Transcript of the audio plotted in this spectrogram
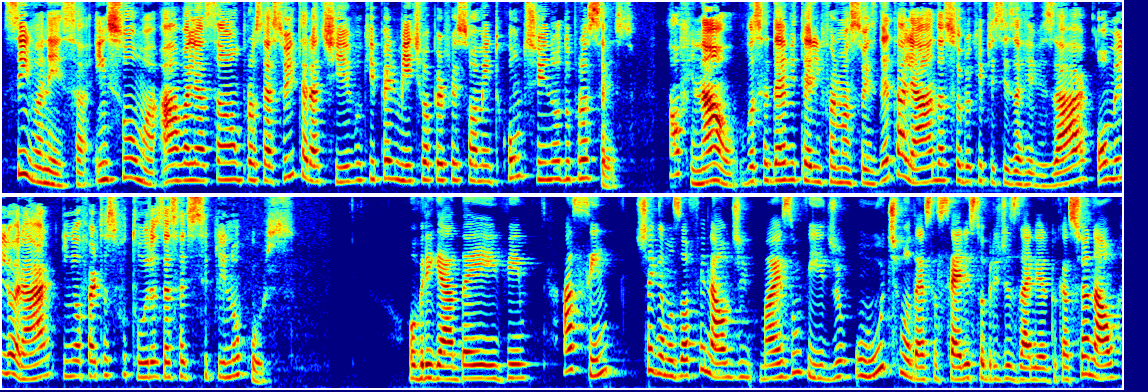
Sim, Vanessa. Em suma, a avaliação é um processo iterativo que permite o aperfeiçoamento contínuo do processo. Ao final, você deve ter informações detalhadas sobre o que precisa revisar ou melhorar em ofertas futuras dessa disciplina ou curso. Obrigada, Eve. Assim, chegamos ao final de mais um vídeo, o último dessa série sobre design educacional,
